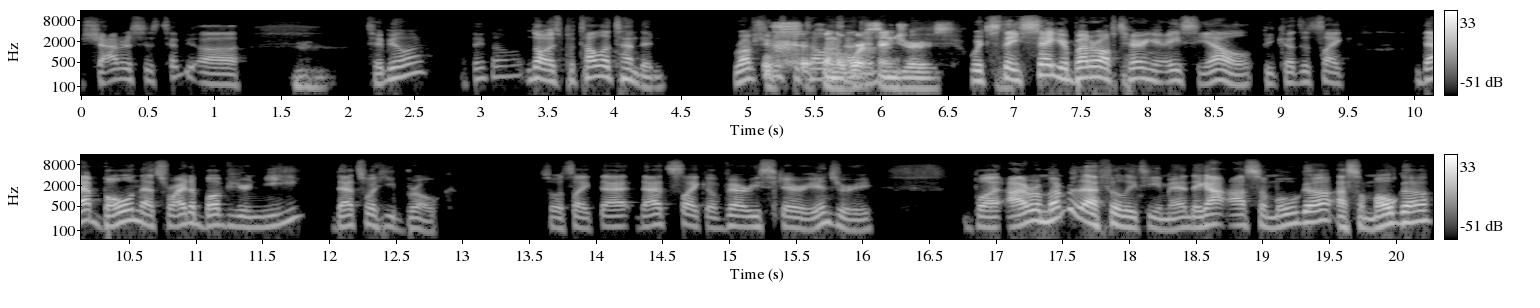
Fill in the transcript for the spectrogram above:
shatters his tibia uh Mhm. tibula. I think that was, no, it's patella tendon. Ruptured his Oof, patella one of the worst injuries. which they say you're better off tearing your ACL because it's like that bone that's right above your knee that's what he broke. So it's like that. That's like a very scary injury. But I remember that Philly team, man. They got Asomugha, Asomugha,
